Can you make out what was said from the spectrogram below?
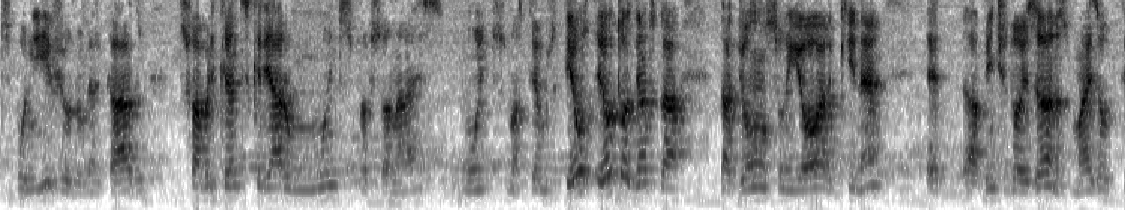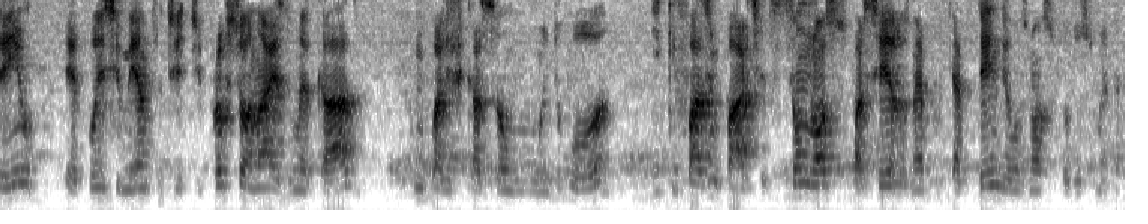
disponível no mercado. Os fabricantes criaram muitos profissionais, muitos. Nós temos. Eu eu estou dentro da, da Johnson York, né, é, há 22 anos, mas eu tenho é, conhecimento de, de profissionais do mercado com qualificação muito boa e que fazem parte, são nossos parceiros, né, porque atendem os nossos produtos no mercado.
